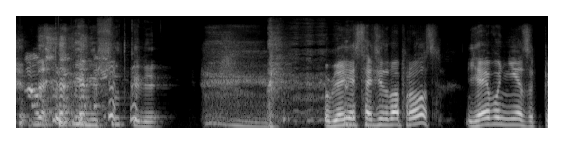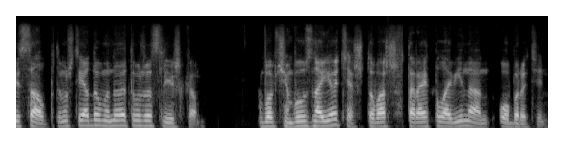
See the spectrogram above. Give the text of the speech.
Шутками. У меня есть один вопрос. Я его не записал, потому что я думаю, ну это уже слишком. В общем, вы узнаете, что ваша вторая половина оборотень.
